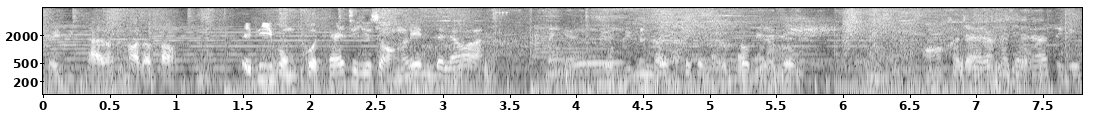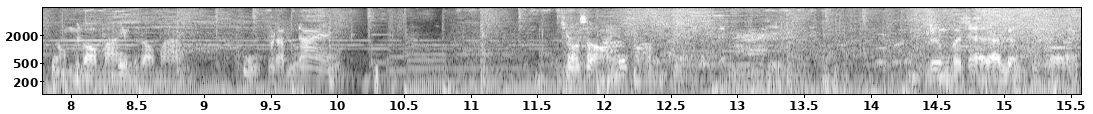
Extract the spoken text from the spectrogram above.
เฮ้ยพี่ชายต้องเข้าแล้วเปล่าไอพี่ผมกดใช้สกิลสองเล่นไปแล้วอะแม่งเอ้ยมันได้สกิลสองร่มร่มร่มอ๋อเข้าใจแล้วเข้าใจแล้วสกิลสองมันรอมาเรอมาขู่กลับได้อะสกิลสองเริ่มเริ่มเข้าใจแล้วเริ่มเข้าใจแล้ว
